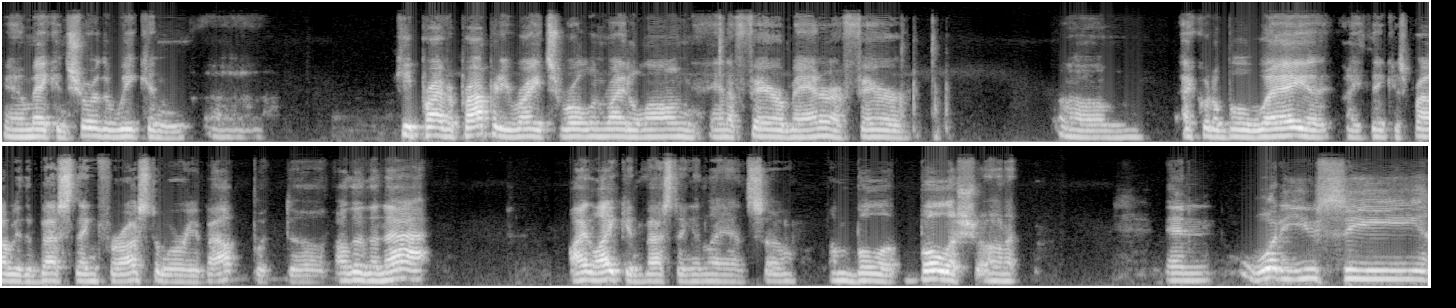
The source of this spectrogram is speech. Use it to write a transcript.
you know making sure that we can uh, keep private property rights rolling right along in a fair manner, a fair, um, equitable way, I, think is probably the best thing for us to worry about. But uh, other than that, I like investing in land, so I'm bull- bullish on it. And what do you see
